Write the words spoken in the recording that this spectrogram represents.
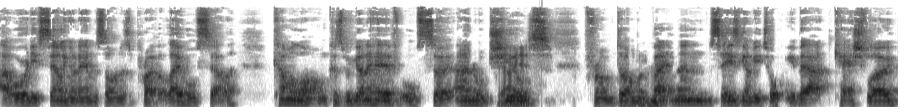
are already selling on Amazon as a private label seller, come along because we're going to have also Arnold Shields. yes from Don mm-hmm. Bateman. So he's going to be talking about cash flow.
